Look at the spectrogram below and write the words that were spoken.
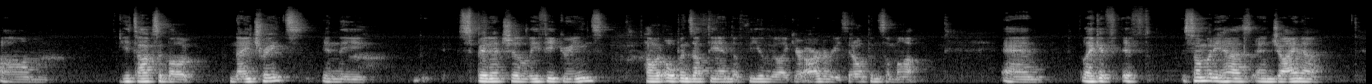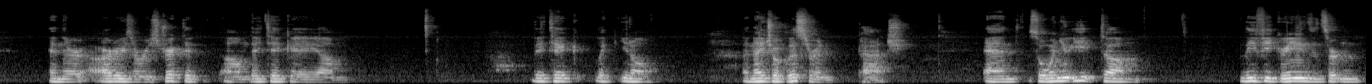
um, he talks about nitrates in the spinach leafy greens, how it opens up the endothelium, like your arteries, it opens them up. And like if, if somebody has angina and their arteries are restricted, um, they take a um, they take like you know a nitroglycerin patch, and so when you eat um, leafy greens and certain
